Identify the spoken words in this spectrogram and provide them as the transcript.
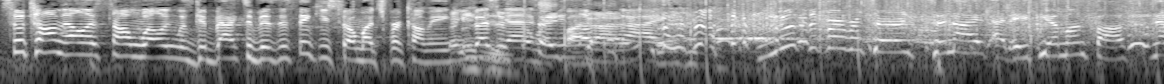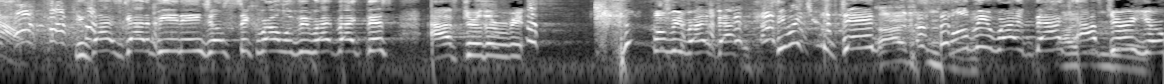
So Tom Ellis, Tom Welling was Get Back to Business. Thank you so much for coming. you guys you. are so much Thank fun. you, guys. Lucifer returns tonight at 8 p.m. on Fox. Now, you guys got to be an angel. Stick around. We'll be right back. This after the. Re- we'll be right back. See what you did? I didn't do We'll be right I back didn't after do it. you're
